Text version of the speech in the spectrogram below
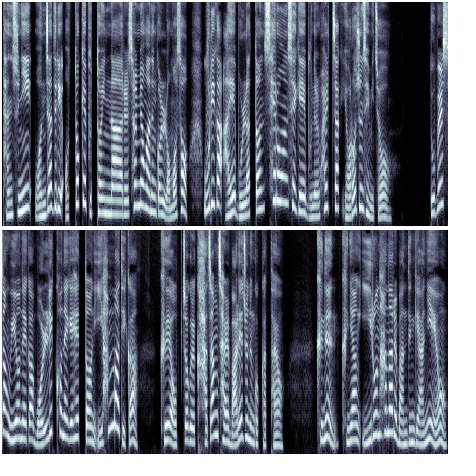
단순히 원자들이 어떻게 붙어 있나를 설명하는 걸 넘어서 우리가 아예 몰랐던 새로운 세계의 문을 활짝 열어준 셈이죠. 노벨상 위원회가 멀리컨에게 했던 이 한마디가 그의 업적을 가장 잘 말해주는 것 같아요. 그는 그냥 이론 하나를 만든 게 아니에요.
